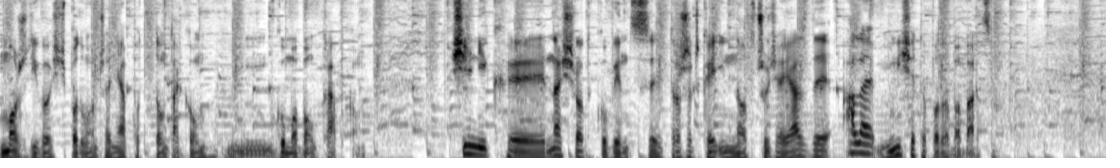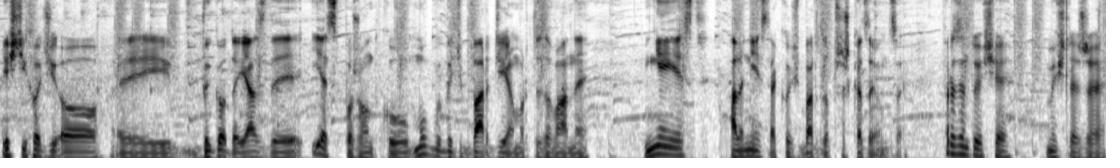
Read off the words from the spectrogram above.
możliwość podłączenia pod tą taką mm, gumową klapką. Silnik y, na środku, więc y, troszeczkę inne odczucia jazdy, ale mi się to podoba bardzo. Jeśli chodzi o y, wygodę jazdy, jest w porządku, mógłby być bardziej amortyzowany. Nie jest, ale nie jest jakoś bardzo przeszkadzające. Prezentuje się, myślę, że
